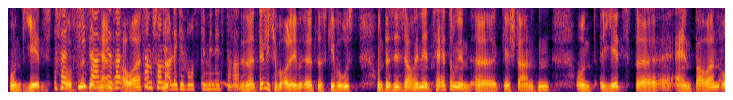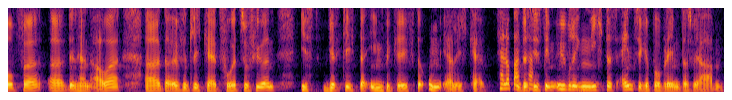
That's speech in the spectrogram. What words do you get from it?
Und jetzt das heißt, Sie sagen, Herrn das, Auer, das haben schon alle gewusst im Ministerrat. Natürlich haben alle äh, das gewusst und das ist auch in den Zeitungen äh, gestanden. Und jetzt äh, ein Bauernopfer, äh, den Herrn Auer, äh, der Öffentlichkeit vorzuführen, ist wirklich der Inbegriff der Unehrlichkeit. Herr Und das ist im Übrigen nicht das einzige Problem, das wir haben.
